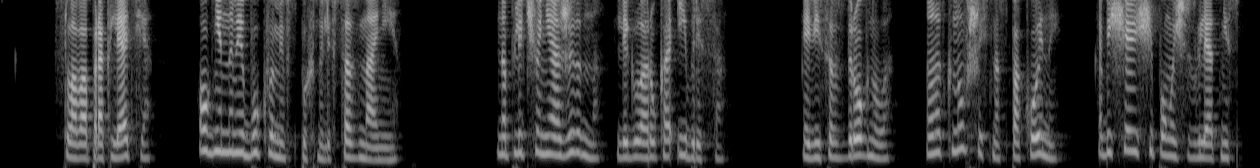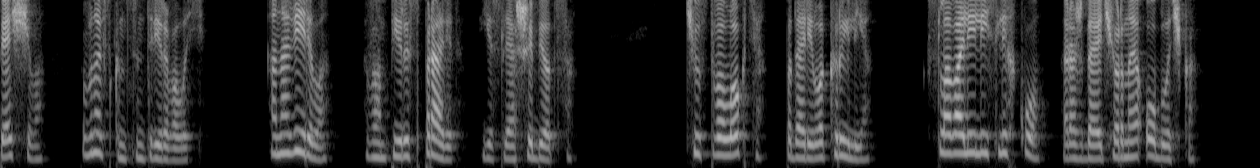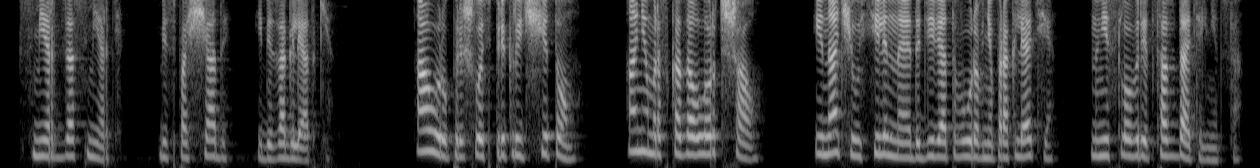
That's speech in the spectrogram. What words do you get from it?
Слова проклятия огненными буквами вспыхнули в сознании. На плечо неожиданно легла рука Ибриса. Эвиса вздрогнула, но, наткнувшись на спокойный, обещающий помощь взгляд неспящего, вновь сконцентрировалась. Она верила, вампир исправит, если ошибется. Чувство локтя подарило крылья. Слова лились легко, рождая черное облачко, Смерть за смерть, без пощады и без оглядки. Ауру пришлось прикрыть щитом. О нем рассказал лорд Шал. Иначе усиленное до девятого уровня проклятие нанесло вред Создательнице.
